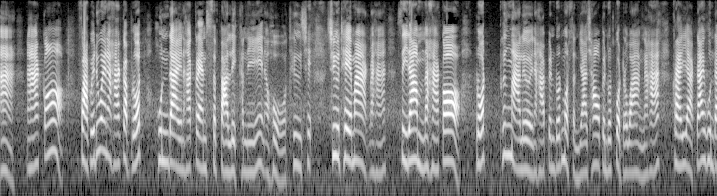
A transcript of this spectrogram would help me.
อ่านะคะก็ฝากไว้ด้วยนะคะกับรถฮุนไดนะคะแกรนสตาร์เล็กคันนี้นะโอ้โหชื่อชื่อชื่อเท่มากนะคะสีดำนะคะก็รถเพิ่งมาเลยนะคะ เป็นรถหมดสัญญาเช่า เป็นรถปลดระวางนะคะ ใครอยากได้ฮุนได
